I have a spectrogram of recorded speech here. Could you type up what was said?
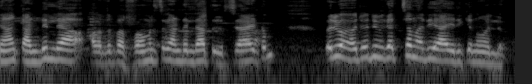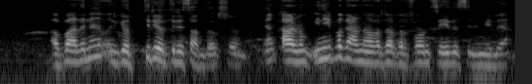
ഞാൻ കണ്ടില്ല. അവരുടെ പെർഫോമൻസ് കണ്ടില്ല. തീർച്ചയായിട്ടും ഒരു ഒരു മികച്ച നടിയായിരിക്കണമല്ലോ. അപ്പോൾ അതിന് എനിക്ക് ഒത്തിരി ഒത്തിരി സന്തോഷമുണ്ട്. ഞാൻ കാണും. ഇനിയിപ്പോൾ കാണും അവരുടെ പെർഫോമൻസ് ചെയ്ത സിനിമയിലാണ്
